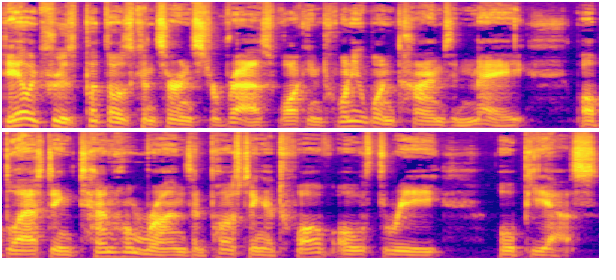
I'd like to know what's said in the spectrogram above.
De La Cruz put those concerns to rest, walking 21 times in May while blasting 10 home runs and posting a 1203 OPS.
